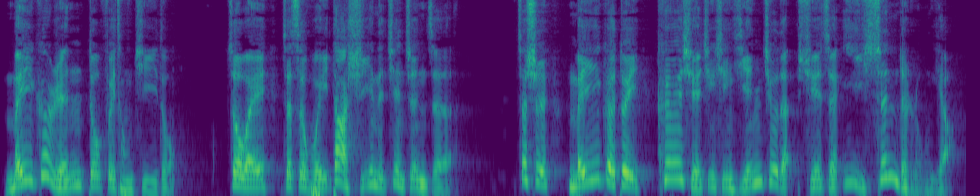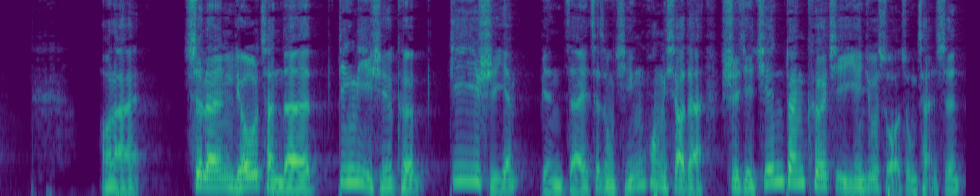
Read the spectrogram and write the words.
每个人都非常激动。作为这次伟大实验的见证者，这是每一个对科学进行研究的学者一生的荣耀。后来，世人流传的丁力学科第一实验，便在这种情况下的世界尖端科技研究所中产生。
